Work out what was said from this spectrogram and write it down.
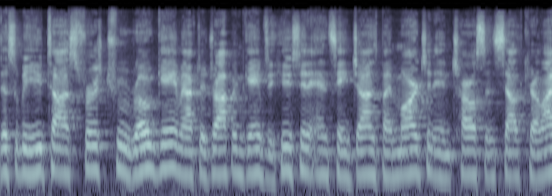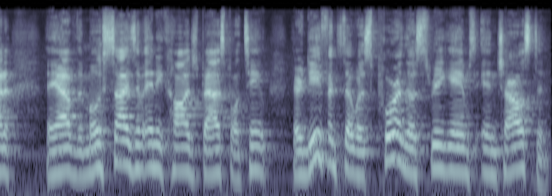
This will be Utah's first true road game after dropping games at Houston and St. John's by margin in Charleston, South Carolina. They have the most size of any college basketball team. Their defense, though, was poor in those three games in Charleston.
